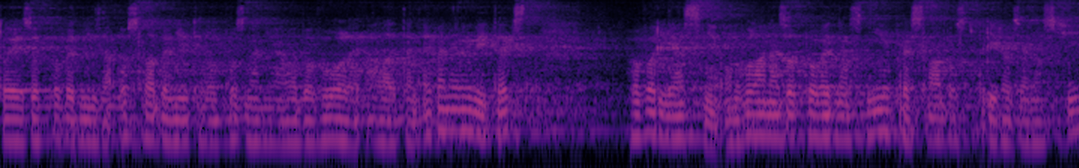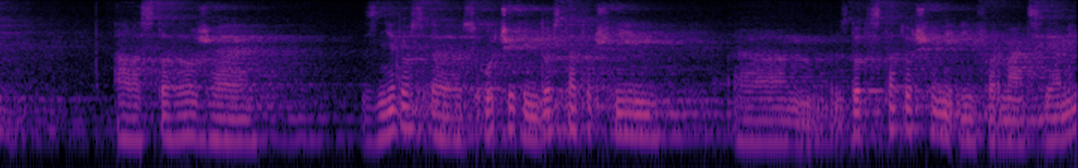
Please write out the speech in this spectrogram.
kto je zodpovedný za oslabenie toho poznania alebo vôle. Ale ten evangelivý text hovorí jasne, on volá na zodpovednosť nie pre slabosť prírodzenosti, ale z toho, že s, nedos- s určitým dostatočným s dostatočnými informáciami.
